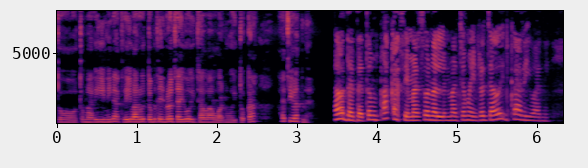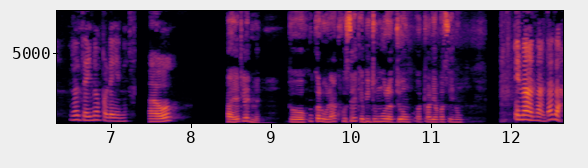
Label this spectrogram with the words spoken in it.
તો તમારી નિરાત રવિવાર હોય તો બધી રજા હોય જવા આવવાનું હોય તો કા સાચી વાત ને હા દાદા તમે પાકા છે મારા સોનલમાં જમાઈને રજા હોય ને કા રવિવારની રજા ન પડે એને હા હો હા એટલે જ ને તો શું કરવું રાખવું છે કે બીજું મુહૂર્ત જોઉં અઠવાડિયા પછીનું એ ના ના દાદા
